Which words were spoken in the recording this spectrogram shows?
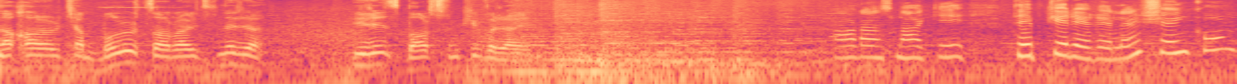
նախարարության բոլոր ծառայությունները իրենց բարձունքի վրա են։ Առանձնակի դեպքեր եղել են շենքում,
